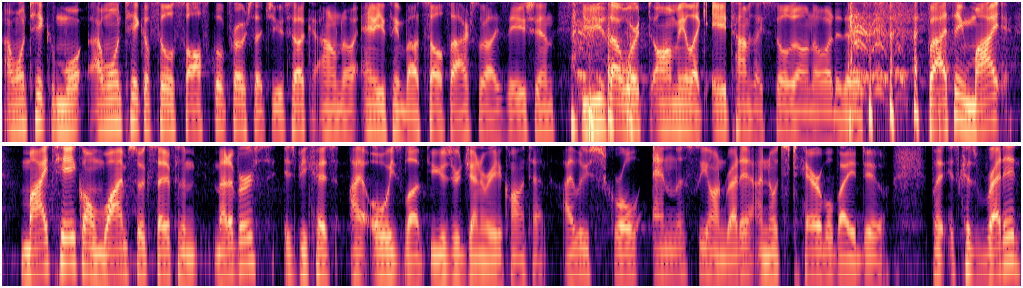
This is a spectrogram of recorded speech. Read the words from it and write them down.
I won't take more. I won't take a philosophical approach that you took. I don't know anything about self-actualization. You used that word on me like eight times. I still don't know what it is. but I think my my take on why I'm so excited for the metaverse is because I always loved user-generated content. I lose scroll endlessly on Reddit. I know it's terrible, but I do. But it's because Reddit,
